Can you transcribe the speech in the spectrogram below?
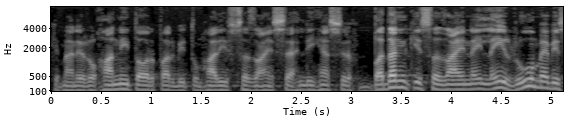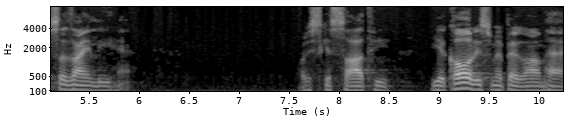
کہ میں نے روحانی طور پر بھی تمہاری سزائیں سہ لی ہیں، صرف بدن کی سزائیں نہیں نہیں، روح میں بھی سزائیں لی ہیں۔ اور اس کے ساتھ ہی یہ ایک اور اس میں پیغام ہے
